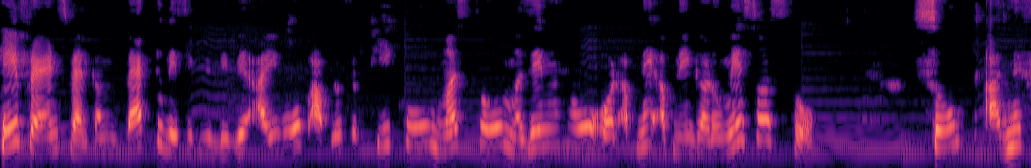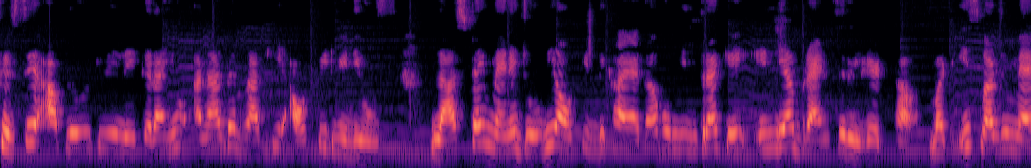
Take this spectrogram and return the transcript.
Hey friends welcome back to basic with Divya I hope आप लोग सब ठीक हो मस्त हो मज़े में हो और अपने अपने घरों में स्वस्थ हो। सो so, आज मैं फिर से आप लोगों के लिए लेकर आई हूँ another Rakhi outfit videos last time मैंने जो भी आउटफिट दिखाया था वो मिंत्रा के इंडिया ब्रांड से रिलेटेड था। बट इस बार जो मैं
